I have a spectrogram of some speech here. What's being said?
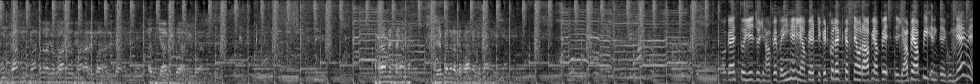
फूल पंद्रह सारे भी छः पंद्रह तो ये जो यहाँ पे बही हैं, यहाँ पे टिकट कलेक्ट करते हैं और आप यहाँ पे यहाँ पे आप भी घूमने आए हुए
